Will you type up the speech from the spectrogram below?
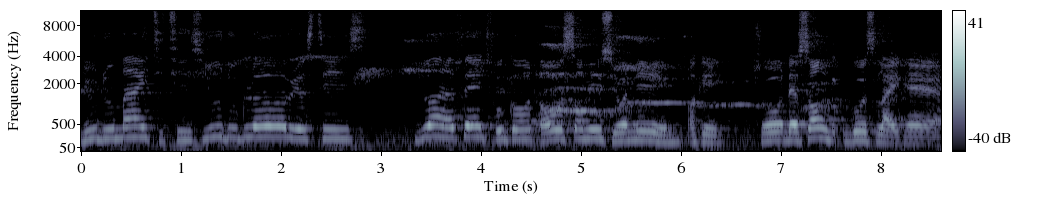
You do mighty things, you do glorious things. You are a faithful God, awesome is your name. Okay, so the song goes like. Uh,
